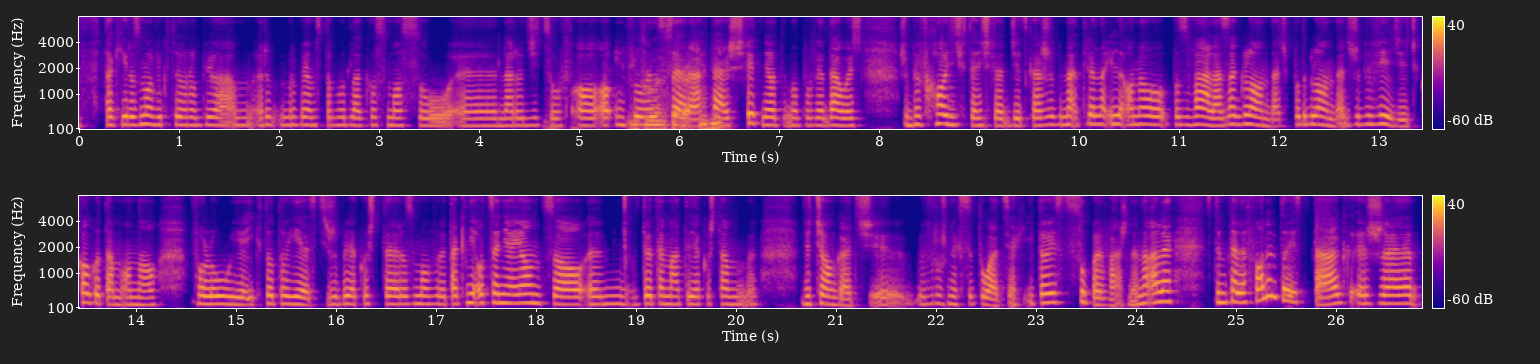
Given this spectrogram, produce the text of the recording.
w, takiej rozmowie, którą robiłam, robiłam z Tobą dla kosmosu, y, dla rodziców o, o influencerach. Mhm. Tak, świetnie o tym opowiadałeś, żeby wchodzić w ten świat dziecka, żeby na tyle, na ile ono pozwala, zaglądać, podglądać, żeby wiedzieć, kogo tam ono followuje i kto to jest, żeby jakoś te rozmowy tak nieoceniająco te tematy jakoś tam wyciągać y, w różnych sytuacjach. I to jest super ważne. No ale z tym telefonem to jest tak, że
